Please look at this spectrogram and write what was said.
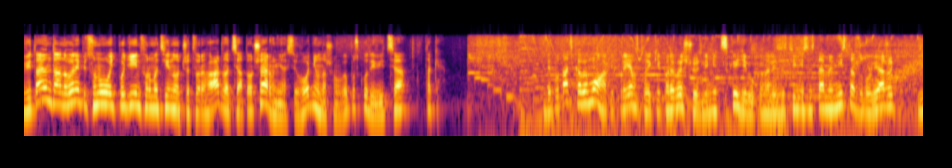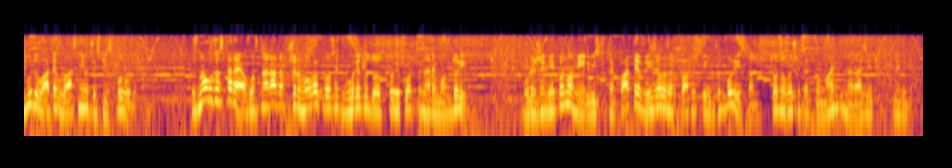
Вітаю та новини підсумовують події інформаційного четверга 20 червня. Сьогодні у нашому випуску дивіться таке. Депутатська вимога підприємства, які перевищують ліміт скидів у каналізаційній системі міста, зобов'яжуть збудувати власні очисні споруди. Знову за старе обласна рада вчергове просить в уряду додаткові кошти на ремонт доріг. У режимі економії Львівські Карпати врізали зарплату своїм футболістам. Хто залишиться в команді, наразі невідомо.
